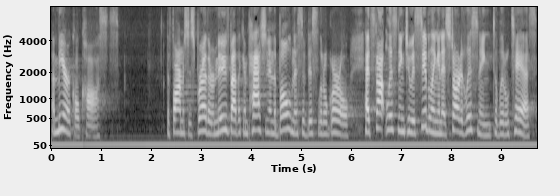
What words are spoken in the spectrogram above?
a miracle costs. The pharmacist's brother, moved by the compassion and the boldness of this little girl, had stopped listening to his sibling and had started listening to little Tess.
